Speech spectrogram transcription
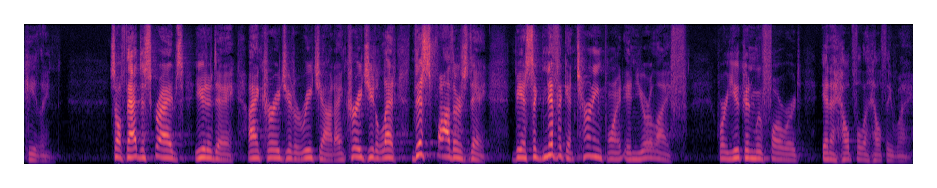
healing. So, if that describes you today, I encourage you to reach out. I encourage you to let this Father's Day be a significant turning point in your life where you can move forward in a helpful and healthy way.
